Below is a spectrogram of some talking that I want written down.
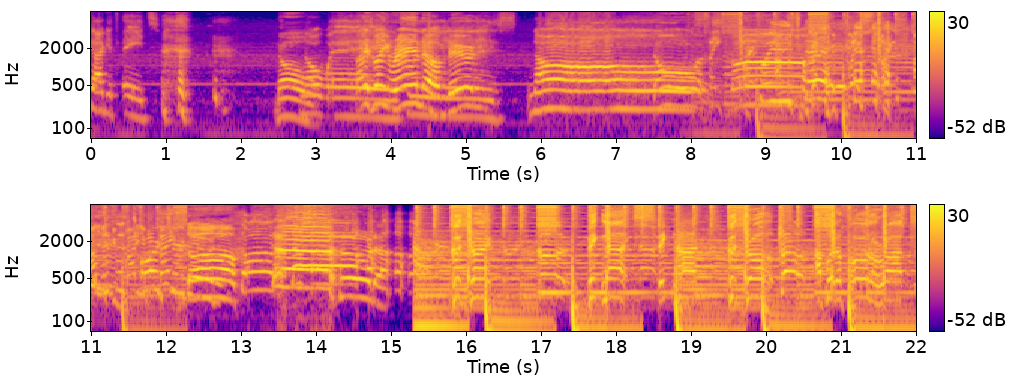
guy gets AIDS. no. No way. Oh, he's playing random, dude. Please. No. No. Please. I'll this is you right in your torture, dude. Stop. Stop. Dude. Good drink, good. Big nuts, big nuts. Good drugs. I put a four on the rocks.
